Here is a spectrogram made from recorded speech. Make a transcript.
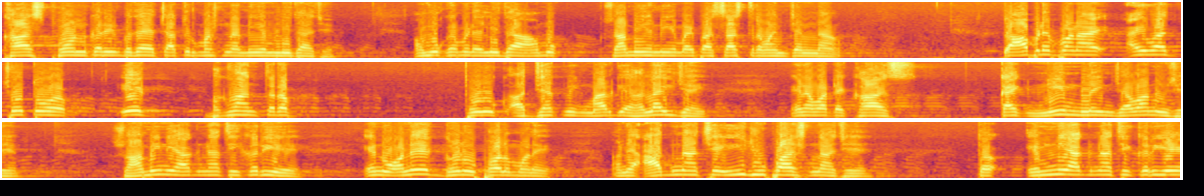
ખાસ ફોન કરીને બધાએ ચાતુર્માસના નિયમ લીધા છે. અમુક એમણે લીધા, અમુક સ્વામીએ નિયમ આપ્યા શાસ્ત્ર વાંચનના. તો આપણે પણ આવ્યા જ છો તો એક ભગવાન તરફ થોડુંક આધ્યાત્મિક માર્ગે હલાઈ જાય. એના માટે ખાસ કાંઈક નિયમ લઈને જવાનું છે. સ્વામીની આજ્ઞાથી કરીએ, એનું અનેક ઘણું ફળ મળે. અને આજ્ઞા છે એ જ ઉપાસના છે. તો એમની આજ્ઞાથી કરીએ,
